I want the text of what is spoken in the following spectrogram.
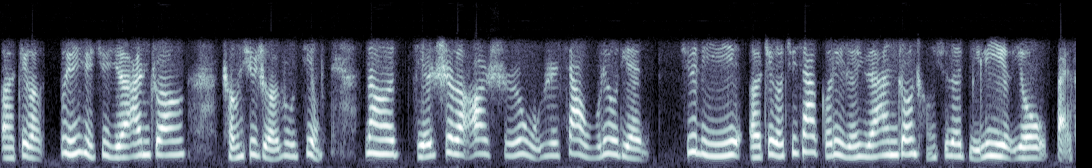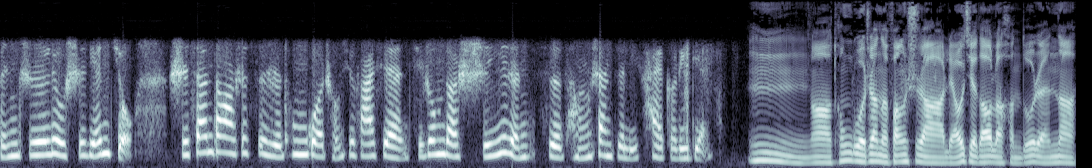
呃这个不允许拒绝安装程序者入境。那截至了二十五日下午六点，距离呃这个居家隔离人员安装程序的比例有百分之六十点九。十三到二十四日通过程序发现，其中的十一人次曾擅自离开隔离点。嗯啊，通过这样的方式啊，了解到了很多人呢，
